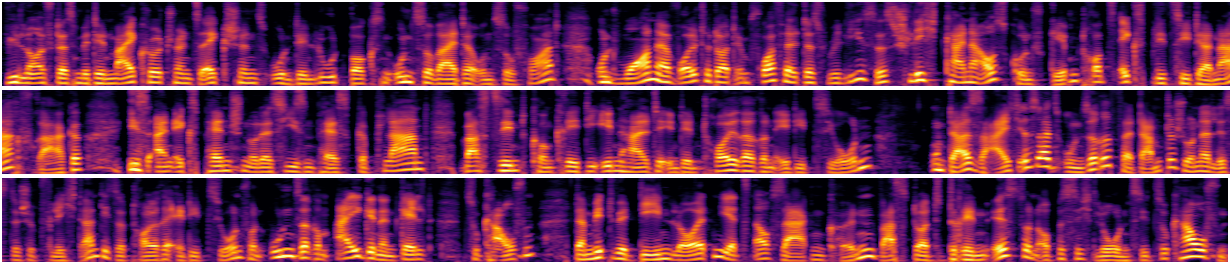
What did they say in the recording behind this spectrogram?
Wie läuft das mit den Microtransactions und den Lootboxen und so weiter und so fort? Und Warner wollte dort im Vorfeld des Releases schlicht keine Auskunft geben, trotz expliziter Nachfrage. Ist ein Expansion oder Season Pass geplant? Was sind konkret die Inhalte in den teureren Editionen? Und da sah ich es als unsere verdammte journalistische Pflicht an, diese teure Edition von unserem eigenen Geld zu kaufen, damit wir den Leuten jetzt auch sagen können, was dort drin ist und ob es sich lohnt, sie zu kaufen.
